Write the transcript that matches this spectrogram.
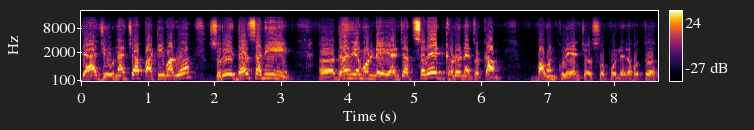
त्या जेवणाच्या पाठीमागं सुरेश धस आणि धनंजय मुंडे यांच्यात सरेट घडवण्याचं काम बावनकुळे यांच्यावर सोपवलेलं होतं.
